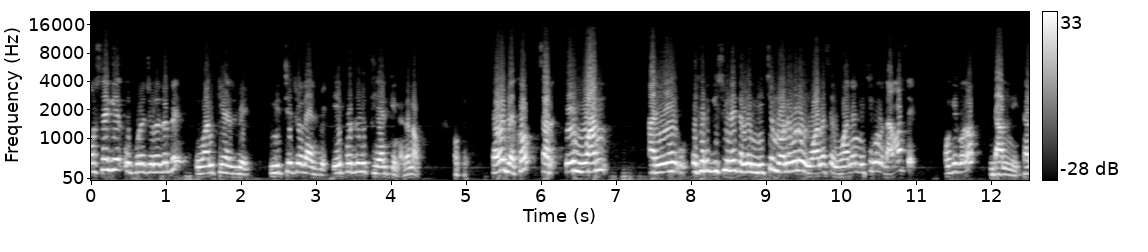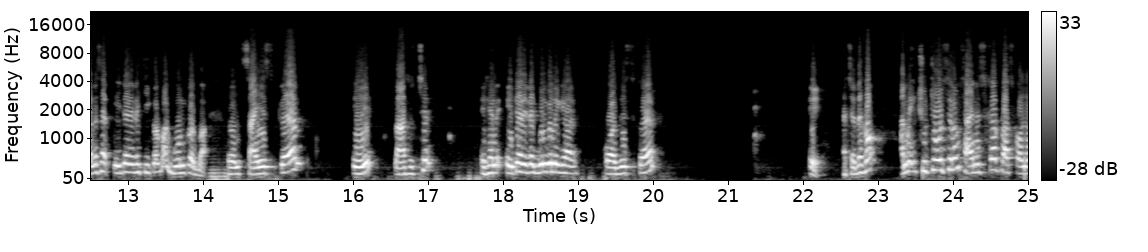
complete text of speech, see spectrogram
কোসেকে উপরে চলে যাবে ওয়ান কি আসবে? নিচে চলে আসবে এই পর্যন্ত ক্লিয়ার কিনা, জানো? ওকে তাহলে দেখো স্যার এ ওয়ান আর এ এখানে কিছুই নেই, তাহলে নিচে মনে মনে ওয়ান আছে ওয়ানের নিচে কোনো দাম আছে? অঙ্কে কোনো দাম নেই। তাহলে স্যার এইটার এটা কি করবা? গুণ করবা। তখন সাইন স্কোয়ার এ প্লাস হচ্ছে, এখানে এটার এটা গুণ করলে কি হয়? কজ স্কোয়ার এ আচ্ছা দেখো, আমি সূত্র বলছিলাম sine square plus cos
